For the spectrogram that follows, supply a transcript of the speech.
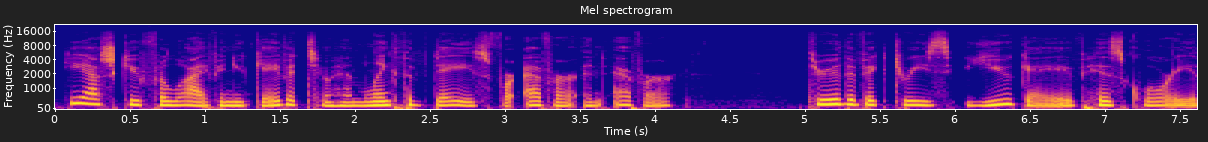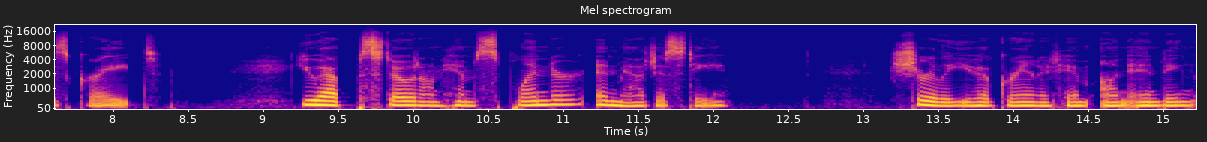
He asked you for life, and you gave it to him, length of days forever and ever. Through the victories you gave, his glory is great. You have bestowed on him splendor and majesty. Surely you have granted him unending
